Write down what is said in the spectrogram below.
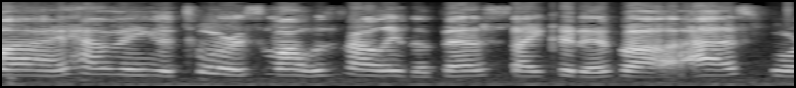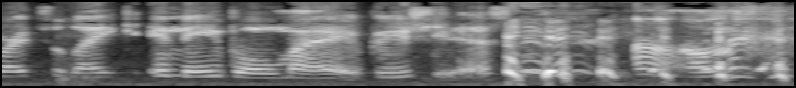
why having a Taurus mom was probably the best I could have uh, asked for to like enable my bouginess. um, and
